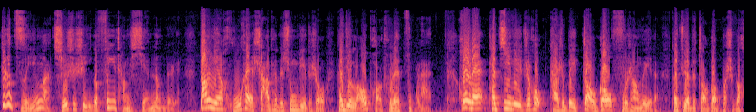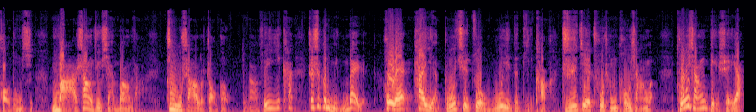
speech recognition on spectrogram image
这个子婴啊，其实是一个非常贤能的人。当年胡亥杀他的兄弟的时候，他就老跑出来阻拦。后来他继位之后，他是被赵高扶上位的，他觉得赵高不是个好东西，马上就想办法。诛杀了赵高啊，所以一看这是个明白人。后来他也不去做无谓的抵抗，直接出城投降了。投降给谁呀？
